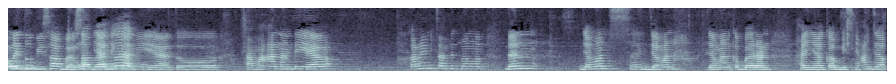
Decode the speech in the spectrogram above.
Allah Wow. itu bisa banget Bisa ya di kami ya tuh samaan nanti ya. Karena ini cantik banget dan jangan jangan jangan kebaran hanya gamisnya aja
